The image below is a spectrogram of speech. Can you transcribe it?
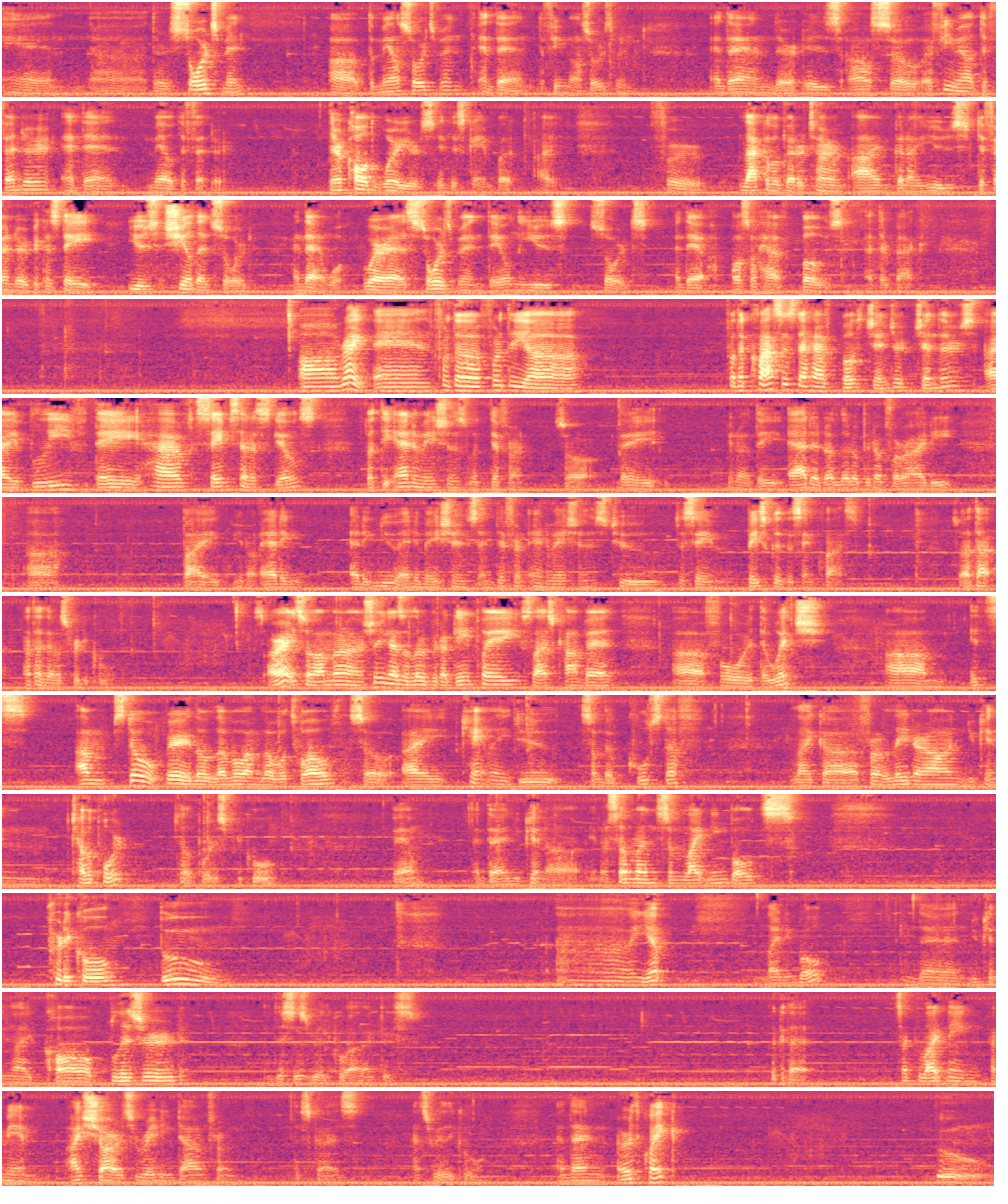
And uh, there's swordsman, uh, the male swordsman, and then the female swordsman. And then there is also a female defender and then male defender. They're called warriors in this game, but I, for lack of a better term, I'm gonna use defender because they use shield and sword, and that whereas swordsmen they only use swords, and they also have bows at their back. All right, and for the for the uh, for the classes that have both gender genders, I believe they have same set of skills, but the animations look different. So they, you know, they added a little bit of variety uh, by you know adding adding new animations and different animations to the same basically the same class. So I thought I thought that was pretty cool. So, all right, so I'm gonna show you guys a little bit of gameplay slash combat uh, for the witch. Um, it's I'm still very low level. I'm level 12, so I can't really do some of the cool stuff. Like uh, for later on, you can teleport. Teleport is pretty cool. Bam, and then you can uh, you know summon some lightning bolts. Pretty cool. Boom. Like call blizzard. This is really cool. I like this. Look at that. It's like lightning. I mean, ice shards raining down from the skies. That's really cool. And then earthquake. Boom.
